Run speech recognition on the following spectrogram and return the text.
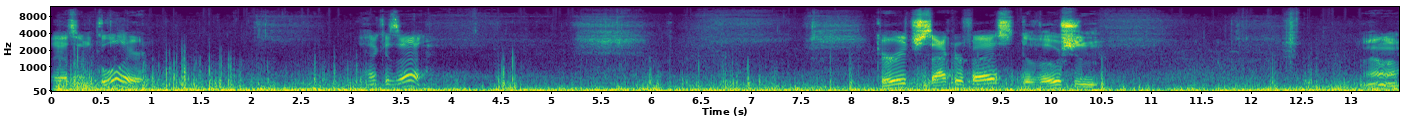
Got something cool here. The heck is that? Courage, sacrifice, devotion. I don't know.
